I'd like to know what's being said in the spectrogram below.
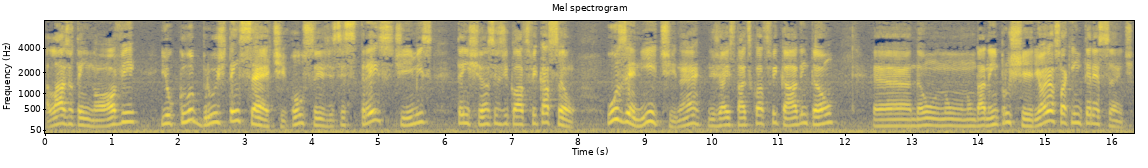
a Lazio tem 9 e o Clube Bruges tem 7. Ou seja, esses três times têm chances de classificação. O Zenit, né, já está desclassificado, então é, não, não, não dá nem para o cheiro. E olha só que interessante.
